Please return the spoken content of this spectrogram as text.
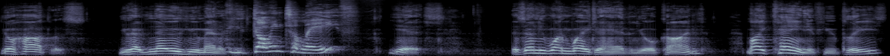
You're heartless. You have no humanity. Are you going to leave? Yes. There's only one way to handle your kind. My cane, if you please.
